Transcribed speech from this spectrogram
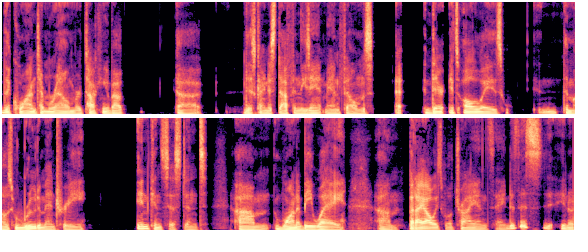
the quantum realm or talking about uh, this kind of stuff in these Ant Man films, uh, there it's always the most rudimentary, inconsistent, um, wannabe way. Um, but I always will try and say, does this, you know,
